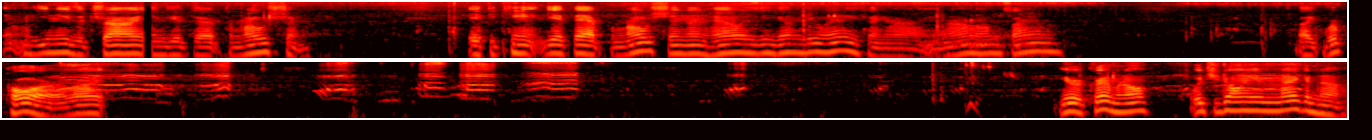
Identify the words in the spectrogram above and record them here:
He needs to try and get that promotion. If he can't get that promotion, then how is he gonna do anything right? You know what I'm saying? Like, we're poor, right? You're a criminal, which you don't even make enough.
